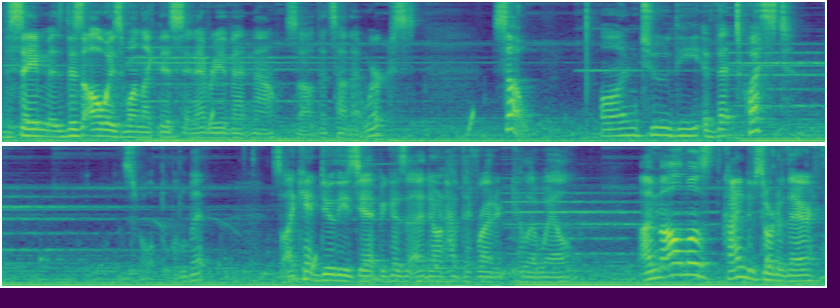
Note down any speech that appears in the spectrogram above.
The same, there's always one like this in every event now, so that's how that works. So, on to the event quest. Scroll up a little bit. So I can't do these yet because I don't have the Rider Killer Whale. I'm almost kind of sort of there.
